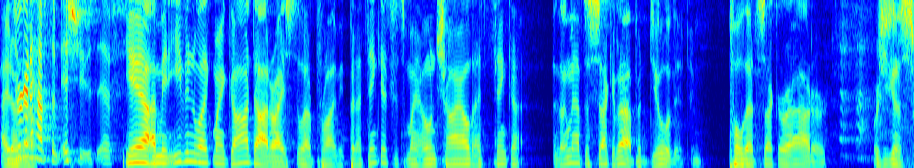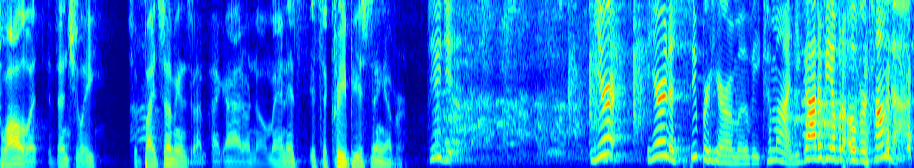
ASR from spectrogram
I don't You're going to have some issues if Yeah, I mean, even like my goddaughter, I still have a problem. But I think it's it's my own child. I think I, I'm gonna have to suck it up and deal with it and pull that sucker out, or or she's gonna swallow it eventually. She'll bite something. And I'm like, I don't know, man. It's it's the creepiest thing ever. Dude, you, you're you're in a superhero movie. Come on, you got to be able to overcome that.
